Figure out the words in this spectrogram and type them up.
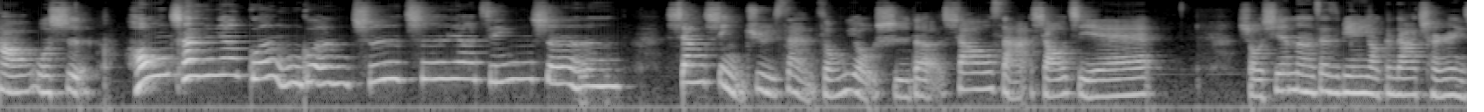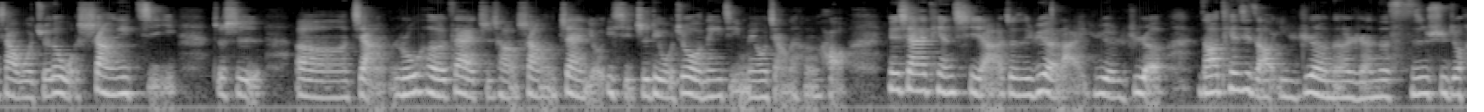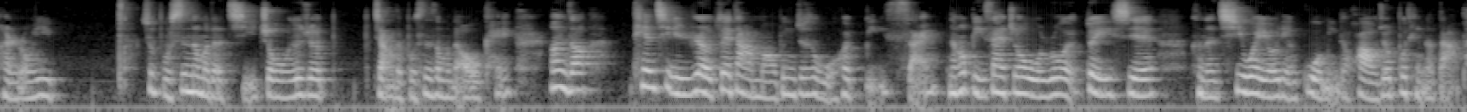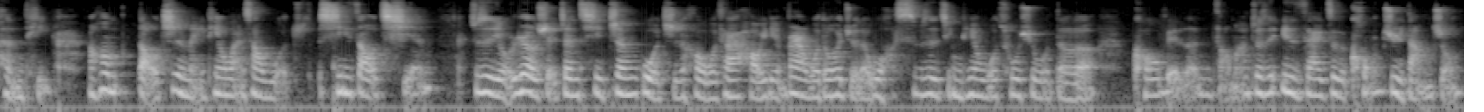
好，我是红尘呀滚滚，痴痴呀精神，相信聚散总有时的潇洒小姐。首先呢，在这边要跟大家承认一下，我觉得我上一集就是呃讲如何在职场上占有一席之地，我觉得我那一集没有讲的很好。因为现在天气啊，就是越来越热，你知道天气只要一热呢，人的思绪就很容易就不是那么的集中，我就觉得讲的不是这么的 OK。然后你知道天气一热，最大的毛病就是我会鼻塞，然后鼻塞之后，我如果对一些可能气味有点过敏的话，我就不停的打喷嚏，然后导致每天晚上我洗澡前。就是有热水蒸气蒸过之后，我才好一点，不然我都会觉得我，是不是今天我出去我得了 COVID 了，你知道吗？就是一直在这个恐惧当中。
